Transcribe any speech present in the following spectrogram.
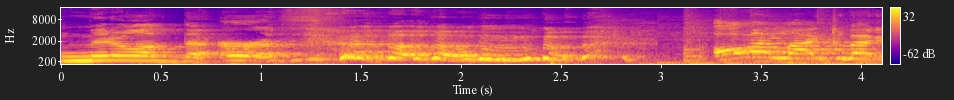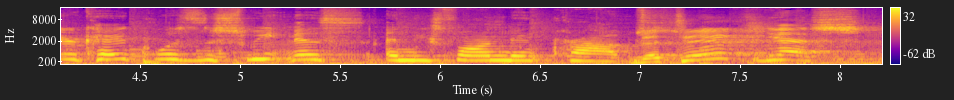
middle of the earth. All I liked about your cake was the sweetness and these fondant crabs. That's it? yes.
